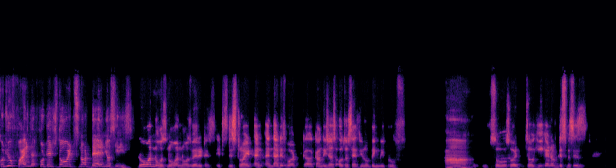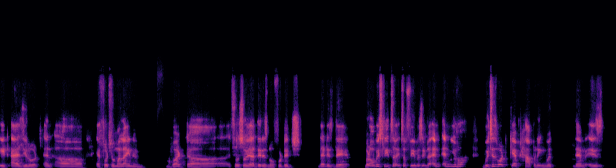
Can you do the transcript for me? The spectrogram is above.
Could you find that footage though? It's not there in your series. No one knows. No one knows where it is. It's destroyed, and and that is what uh, also says. You know, bring me proof. Ah, So so it, so he kind of dismisses it as you know an uh, effort to malign him. But uh, so so yeah, there is no footage that is there. But obviously, it's a it's a famous and and you know which is what kept happening with them is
